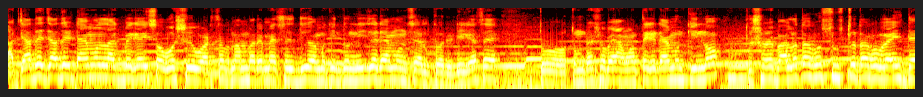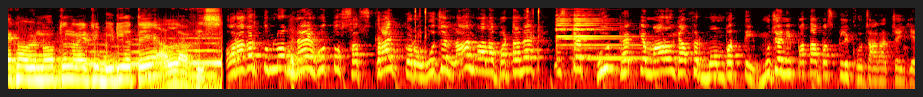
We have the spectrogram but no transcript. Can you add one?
আর যাদের যাদের ডায়মন্ড লাগবে গাইস অবশ্যই হোয়াটসঅ্যাপ নাম্বারে মেসেজ দিও আমি কিন্তু নিজে ডায়মন্ড সেল করি ঠিক আছে তো তোমরা সবাই আমার থেকে ডায়মন্ড কিনো তো সবাই ভালো থাকো সুস্থ থাকো গাইস দেখা হবে নতুন একটি ভিডিওতে আল্লাহ হাফিজ और अगर तुम लोग नए हो तो सब्सक्राइब करो वो जो लाल वाला बटन है उस पर फूट फेंक के मारो या फिर मोमबत्ती मुझे नहीं पता बस क्लिक हो जाना चाहिए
